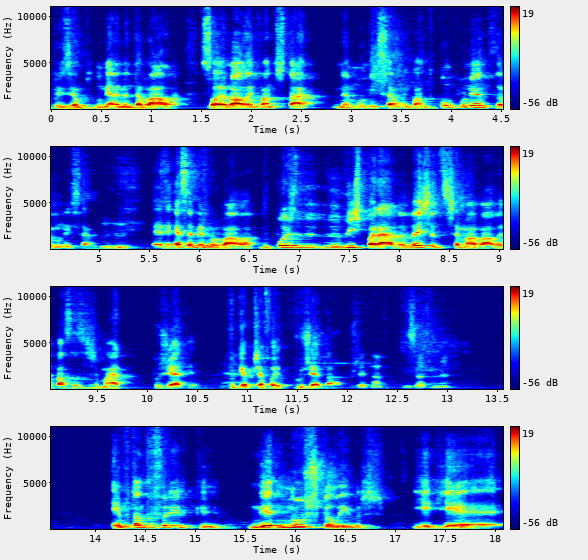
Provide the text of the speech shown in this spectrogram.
por exemplo, nomeadamente a bala, só é bala enquanto está na munição, enquanto componente da munição. Uhum. Essa mesma bala, depois de, de disparada, deixa de se chamar bala e passa a se chamar projétil. Porquê? Porque já foi projetado. Projetado, exatamente. É importante referir que nos calibres, e aqui é,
